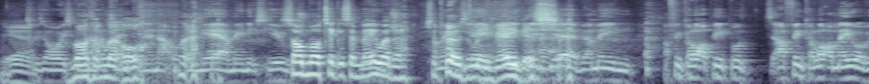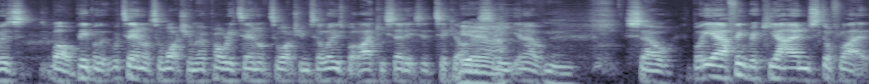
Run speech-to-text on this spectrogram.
Yeah. So he's always More than out little. drinking and that with him. Yeah, I mean, it's huge. Sold more tickets than Huge. Mayweather, I mean, supposedly yeah, in Vegas. did, yeah, but I mean, I think a lot of people, I think a lot of Mayweather's, well, people that would turn up to watch him would probably turn up to watch him to lose. But like he said, it's a ticket on the seat, you know. So, but yeah, I think Ricky and stuff like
